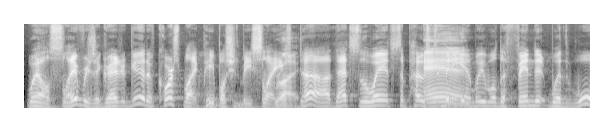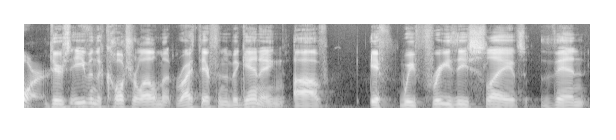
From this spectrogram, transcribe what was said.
well, slavery's a greater good. Of course, black people should be slaves. Right. Duh. That's the way it's supposed to be, And- and we will defend it with war. There's even the cultural element right there from the beginning of if we free these slaves, then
